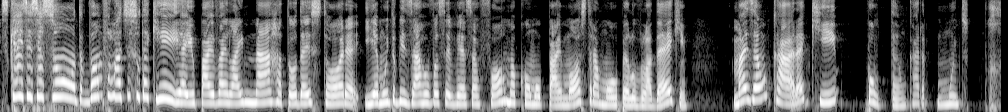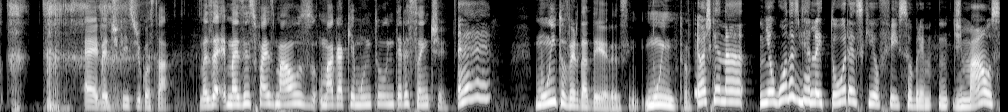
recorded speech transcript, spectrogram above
Esquece esse assunto, vamos falar disso daqui. E aí o pai vai lá e narra toda a história. E é muito bizarro você ver essa forma como o pai mostra amor pelo Vladek, mas é um cara que, puta, é um cara muito. É, ele é difícil de gostar. Mas, é- mas isso faz Maus uma HQ muito interessante. É. Muito verdadeira, assim. Muito. Eu acho que na, em alguma das minhas leituras que eu fiz sobre de Maus,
